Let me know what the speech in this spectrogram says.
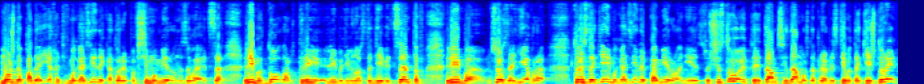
можно подоехать в магазины, которые по всему миру называются либо доллар 3, либо 99 центов, либо все за евро. То есть такие магазины по миру, они существуют, и там всегда можно приобрести вот такие шнуры.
